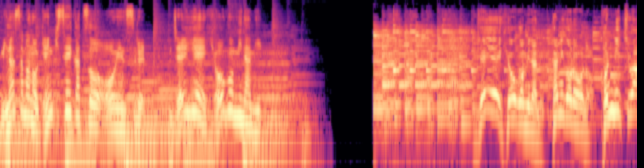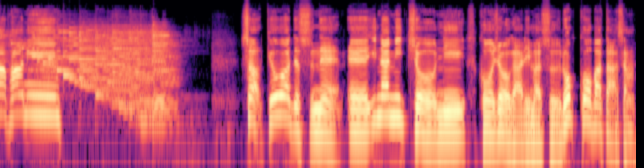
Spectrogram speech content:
皆様の元気生活を応援する JA 兵庫南。JA 兵庫南谷五郎のこんにちはファーミン。さあ、今日はですね、えー、稲美町に工場があります、六甲バターさん。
